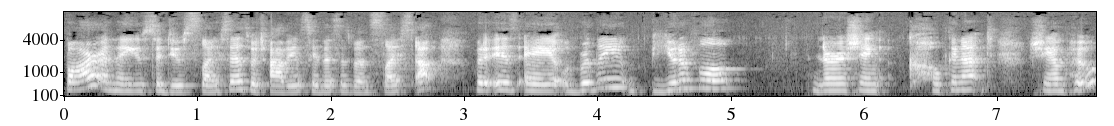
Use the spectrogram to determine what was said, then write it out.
bar and they used to do slices, which obviously this has been sliced up, but it is a really beautiful nourishing coconut shampoo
